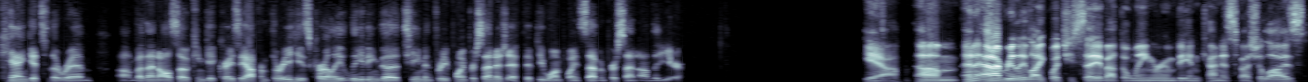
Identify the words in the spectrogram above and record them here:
can get to the rim, um, but then also can get crazy hot from three. He's currently leading the team in three point percentage at 51.7% on the year. Yeah. Um, and, and I really like what you say about the wing room being kind of specialized.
